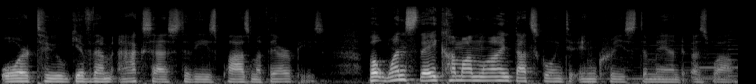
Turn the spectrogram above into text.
or to give them access to these plasma therapies. But once they come online, that's going to increase demand as well.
